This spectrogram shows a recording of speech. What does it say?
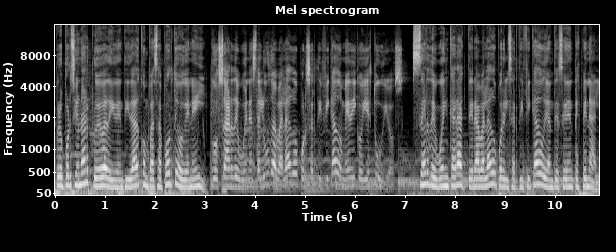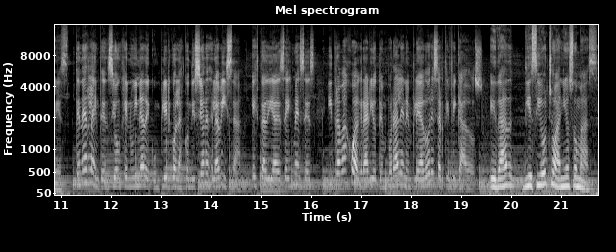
Proporcionar prueba de identidad con pasaporte o DNI. Gozar de buena salud avalado por certificado médico y estudios. Ser de buen carácter avalado por el certificado de antecedentes penales. Tener la intención genuina de cumplir con las condiciones de la visa. Estadía de seis meses y trabajo agrario temporal en empleadores certificados. Edad 18 años o más.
